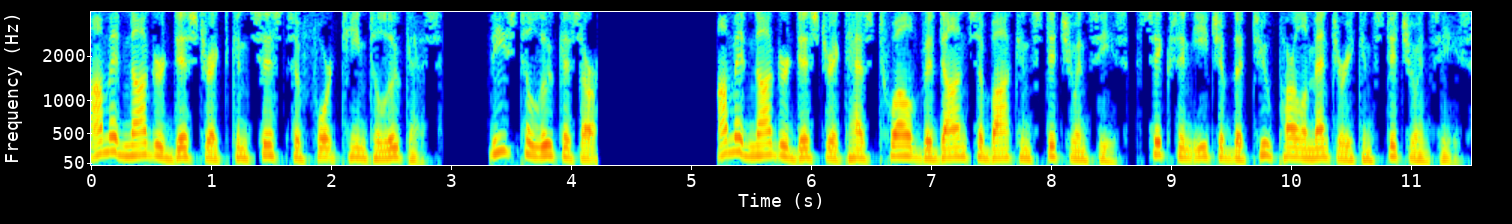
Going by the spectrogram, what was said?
Ahmednagar district consists of 14 talukas. These talukas are Ahmednagar district has 12 Vidhan Sabha constituencies, 6 in each of the two parliamentary constituencies.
